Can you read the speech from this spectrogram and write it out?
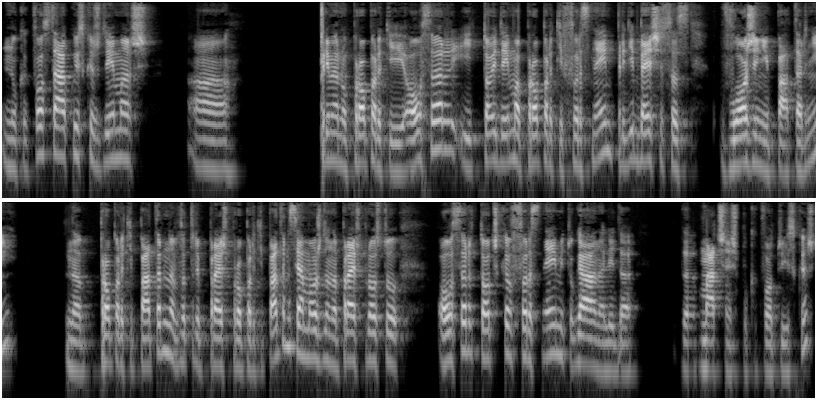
Но какво става, ако искаш да имаш а, примерно property author и той да има property first name, преди беше с вложени патърни на property pattern, вътре правиш property pattern, сега можеш да направиш просто author.first name и тогава нали, да, да мачнеш по каквото искаш,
